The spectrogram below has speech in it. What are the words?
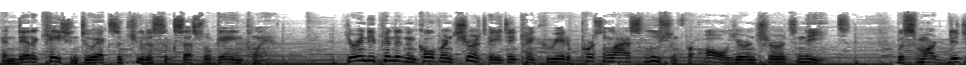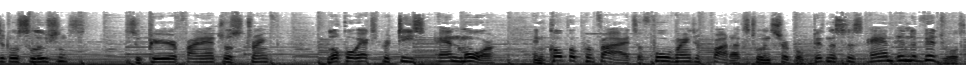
and dedication to execute a successful game plan. Your independent Encova insurance agent can create a personalized solution for all your insurance needs. With smart digital solutions, superior financial strength, local expertise, and more, Encova provides a full range of products to encircle businesses and individuals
